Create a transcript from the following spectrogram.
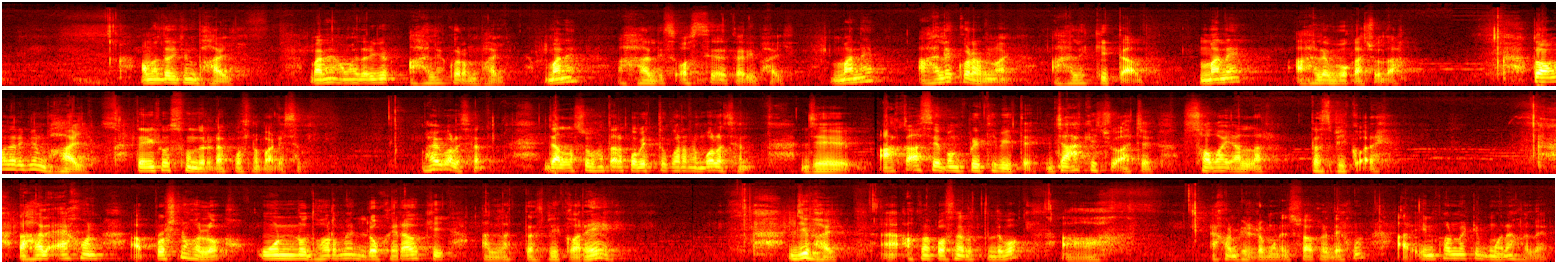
আমাদের একজন ভাই মানে আমাদের একজন আহলে কোরআন ভাই মানে হাদিস অস্বীকারী ভাই মানে আহলে কোরআন নয়, আহলে কিতাব মানে আহলে বোকাচোদা। তো আমাদের একজন ভাই, তিনি খুব সুন্দর একটা প্রশ্ন পাঠিয়েছেন। ভাই বলেছেন যে আল্লাহ সুহাতার পবিত্র কোরআনে বলেছেন যে আকাশ এবং পৃথিবীতে যা কিছু আছে সবাই আল্লাহর তসবি করে। তাহলে এখন প্রশ্ন হলো, অন্য ধর্মের লোকেরাও কি আল্লাহ তসবি করে? জি ভাই আপনার প্রশ্নের উত্তর দেবো। এখন ভিডিওটা মনে সহকারে দেখুন। আর ইনফরমেটিভ মনে হলে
